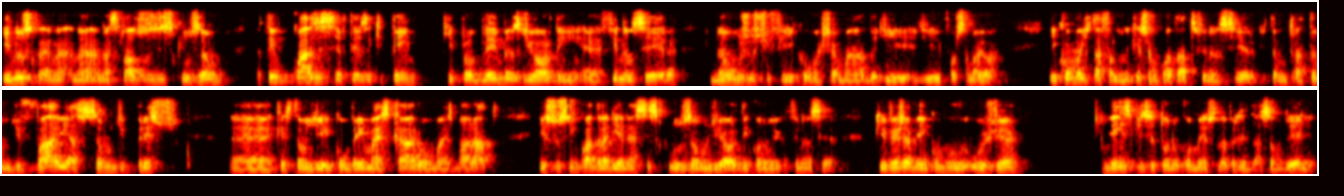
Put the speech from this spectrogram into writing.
E nos, na, na, nas cláusulas de exclusão, eu tenho quase certeza que tem que problemas de ordem é, financeira não justificam a chamada de, de força maior. E como a gente está falando que esse é um contrato financeiro, que estamos tratando de variação de preço, é, questão de comprei mais caro ou mais barato, isso se enquadraria nessa exclusão de ordem econômica financeira. Porque veja bem, como o Jean bem explicitou no começo da apresentação dele,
